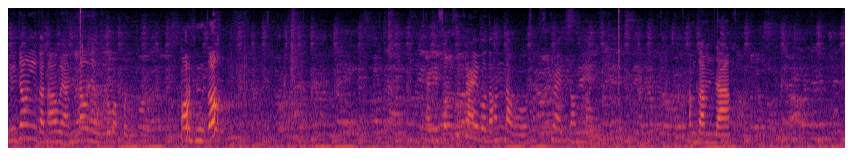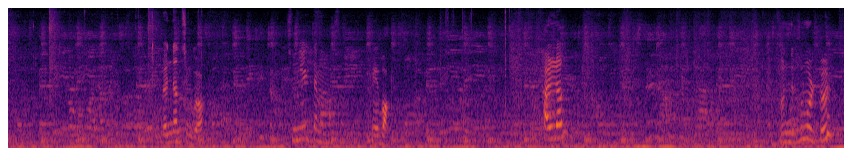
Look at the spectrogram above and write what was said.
유정이가 나 왜 안 나오냐고 물어봤거든. 아 진짜? 자기 서브스크라이버도 한다고 서브스크라이브도 한다고 감사합니다 몇 년 친구야? 중1 때만 봤어 대박 8년? 언제 22?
